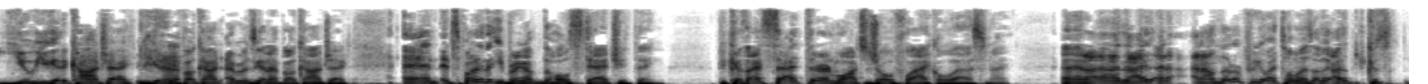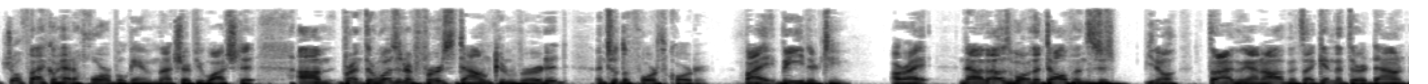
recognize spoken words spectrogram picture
You you get a contract, you get an NFL contract, everyone's getting an NFL contract. And it's funny that you bring up the whole statue thing because I sat there and watched Joe Flacco last night. And I, and I and I'll never forget what I told myself because Joe Flacco had a horrible game. I'm not sure if you watched it. Um, Brent, there wasn't a first down converted until the fourth quarter by by either team. All right. Now that was more the Dolphins just, you know, thriving on offense, like getting the third down,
